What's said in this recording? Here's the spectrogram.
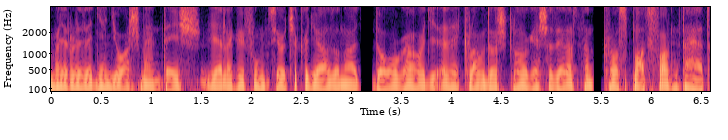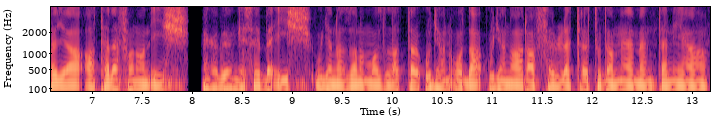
Magyarul ez egy ilyen gyors mentés jellegű funkció, csak ugye az a nagy dolga, hogy ez egy cloudos dolog, és azért aztán cross-platform, tehát hogy a, a telefonon is, meg a böngészőbe is ugyanazzal a mozdulattal, ugyanoda, ugyanarra a felületre tudom elmenteni a,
